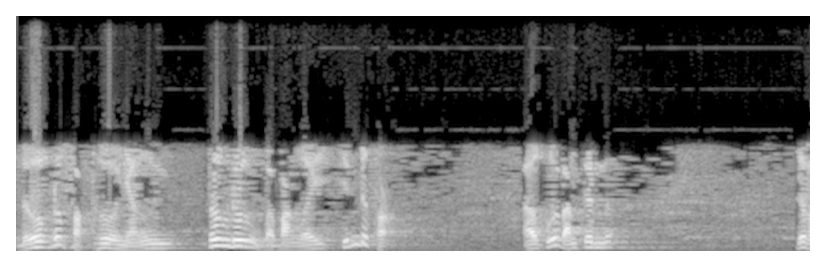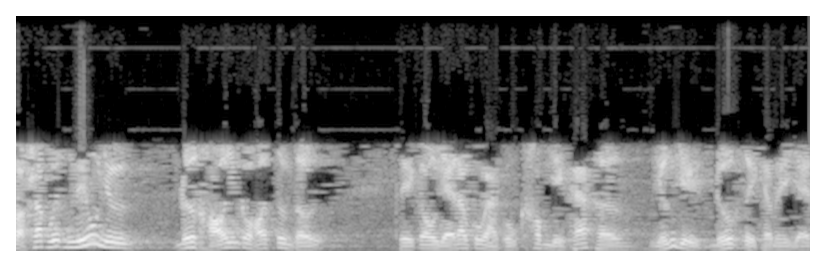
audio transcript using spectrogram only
được đức phật thừa nhận tương đương và bằng với chính đức phật. Ở cuối bản kinh đó, đức phật xác quyết nếu như được hỏi những câu hỏi tương tự thì câu giải đáp của ngài cũng không gì khác hơn những gì được tỳ theo này giải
